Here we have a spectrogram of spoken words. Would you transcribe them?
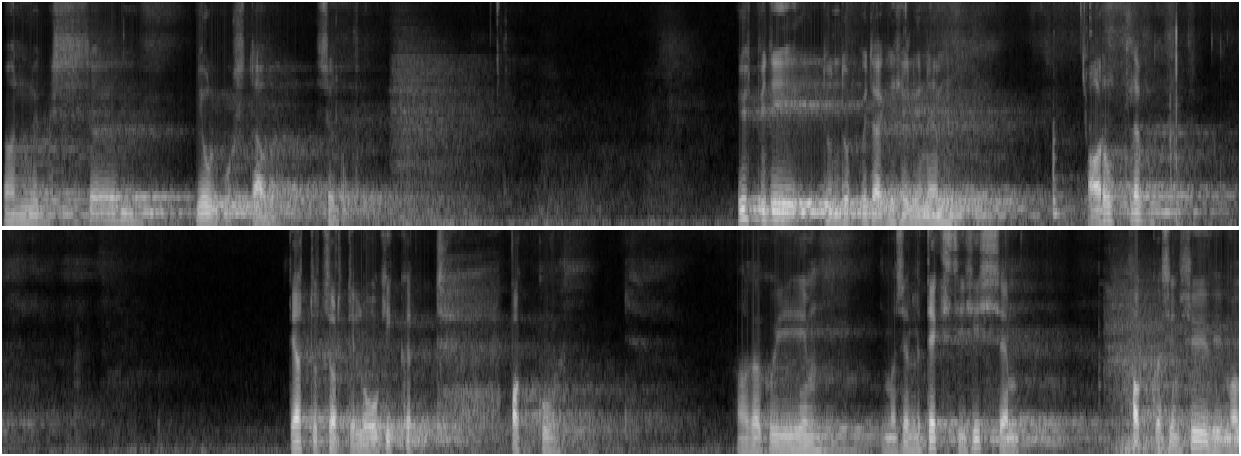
on üks ähm, julgustav sõnum. ühtpidi tundub kuidagi selline arutlev, teatud sorti loogikat pakkuv, aga kui ma selle teksti sisse hakkasin süüvima,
